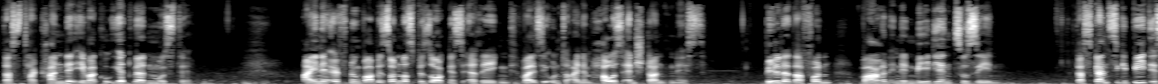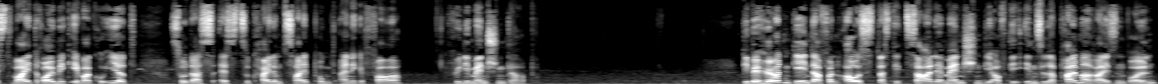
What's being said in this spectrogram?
dass Takande evakuiert werden musste. Eine Öffnung war besonders besorgniserregend, weil sie unter einem Haus entstanden ist. Bilder davon waren in den Medien zu sehen. Das ganze Gebiet ist weiträumig evakuiert, sodass es zu keinem Zeitpunkt eine Gefahr für die Menschen gab. Die Behörden gehen davon aus, dass die Zahl der Menschen, die auf die Insel La Palma reisen wollen,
